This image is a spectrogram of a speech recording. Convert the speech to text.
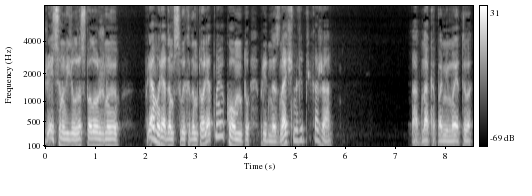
Джейсон увидел расположенную прямо рядом с выходом туалетную комнату, предназначенную для прихожан. Однако помимо этого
